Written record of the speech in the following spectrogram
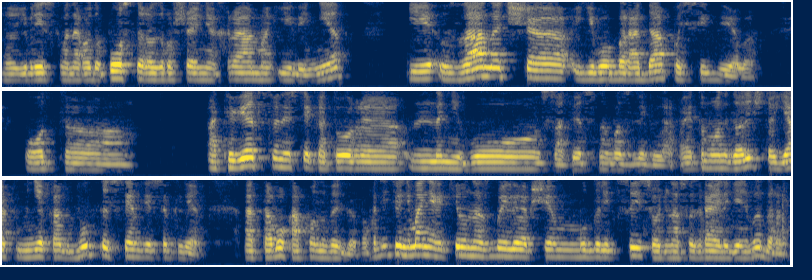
э, еврейского народа после разрушения храма или нет – и за ночь э, его борода посидела от э, ответственности, которая на него, соответственно, возлегла. Поэтому он говорит, что я, мне как будто 70 лет от того, как он выиграл. Обратите внимание, какие у нас были вообще мудрецы. Сегодня у нас в Израиле день выборов.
